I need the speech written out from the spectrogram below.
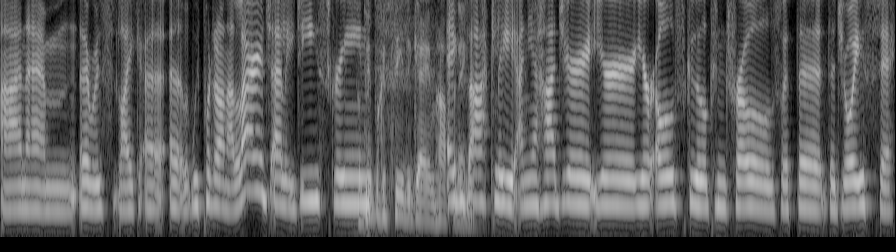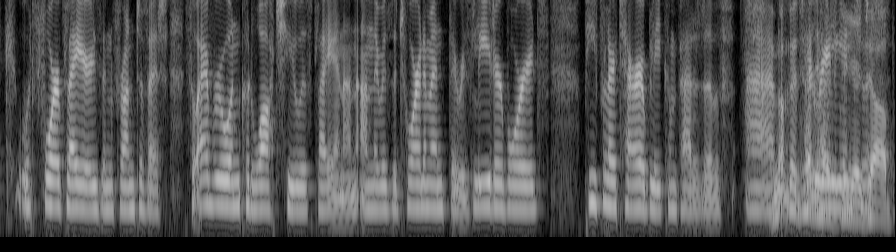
and um, there was like a, a, we put it on a large LED screen. So people could see the game happening. Exactly, and you had your your your old school controls with the the joystick with four players in front of it, so everyone could watch who was playing. And, and there was a tournament, there was leaderboards. People are terribly competitive. Um, I'm not going to tell you really how to do your it. job,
